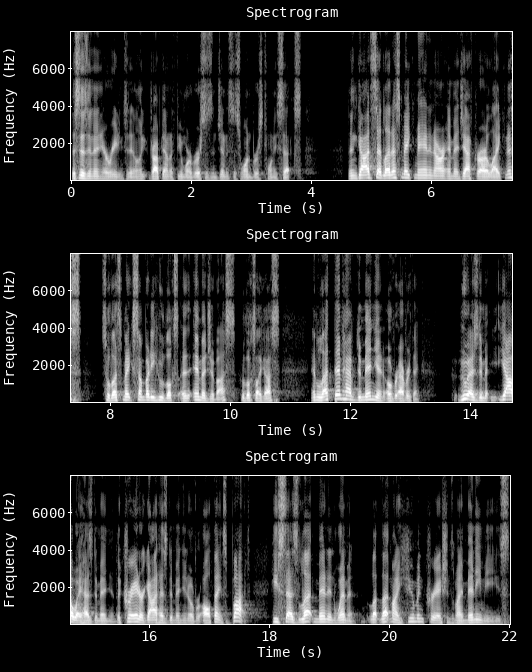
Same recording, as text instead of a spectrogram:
This isn't in your reading today. Let me drop down a few more verses in Genesis 1, verse 26. Then God said, Let us make man in our image after our likeness. So let's make somebody who looks an image of us, who looks like us, and let them have dominion over everything. Who has dominion? Yahweh has dominion. The Creator, God, has dominion over all things. But he says, Let men and women, let, let my human creations, my many me's,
